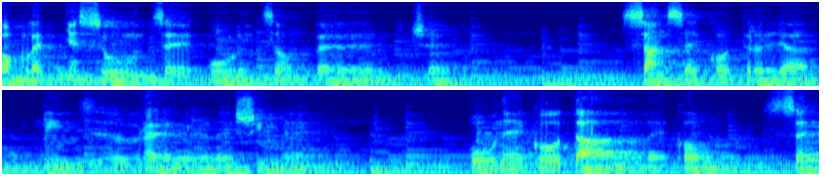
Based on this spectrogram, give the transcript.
Dok letnje sunce ulicom peče. San se kotrlja niz vrele šine. U neko daleko sedno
